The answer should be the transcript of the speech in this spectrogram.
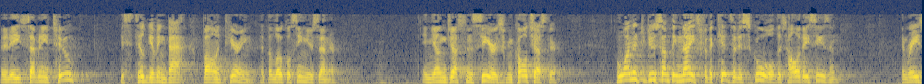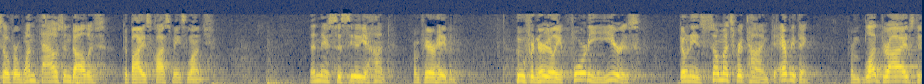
And at age 72, is still giving back, volunteering at the local senior center. And young Justin Sears from Colchester, who wanted to do something nice for the kids at his school this holiday season and raised over $1,000 to buy his classmates lunch. Then there's Cecilia Hunt from Fairhaven, who for nearly 40 years donated so much of her time to everything from blood drives to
